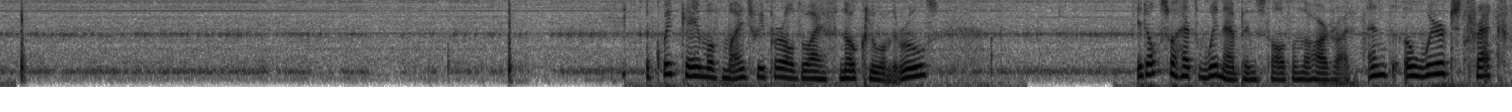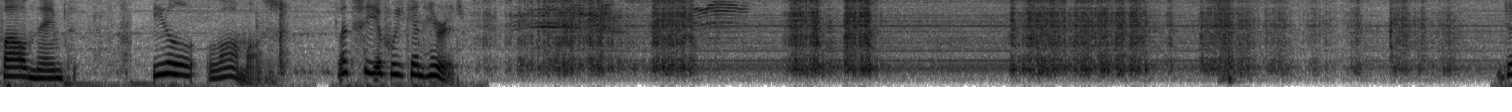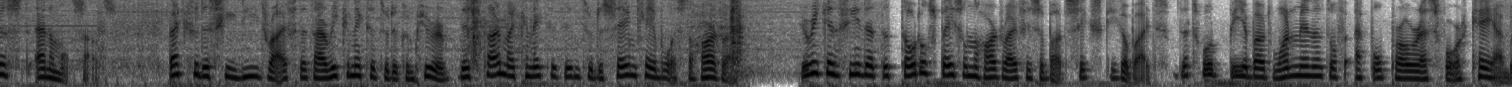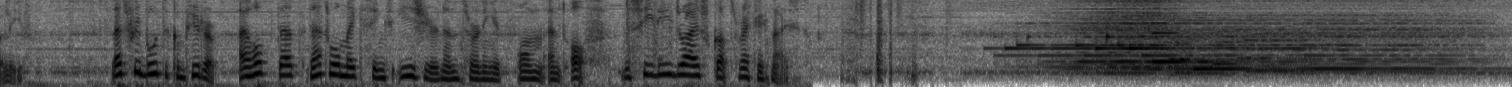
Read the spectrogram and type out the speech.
A quick game of Minesweeper although I have no clue on the rules. It also had Winamp installed on the hard drive and a weird track file named Eel Llamas. Let's see if we can hear it. Just animal sounds. Back to the CD drive that I reconnected to the computer. This time I connected it into the same cable as the hard drive. Here we can see that the total space on the hard drive is about 6 gigabytes. That would be about 1 minute of Apple ProRes 4K I believe. Let's reboot the computer. I hope that that will make things easier than turning it on and off. The CD drive got recognized.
